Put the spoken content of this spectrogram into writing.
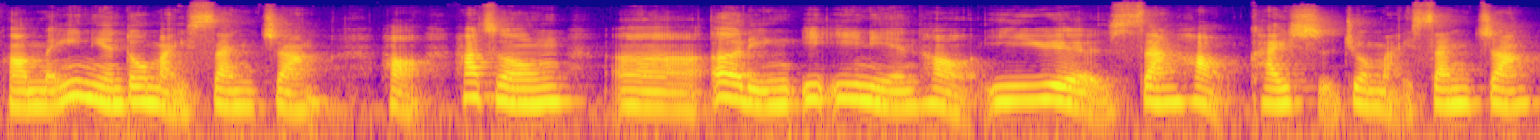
好，每一年都买三张，好，他从呃二零一一年哈一月三号开始就买三张，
